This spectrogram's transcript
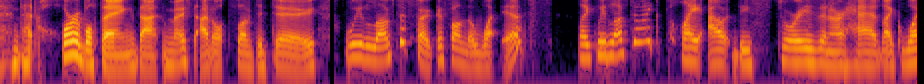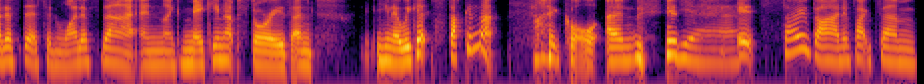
that horrible thing that most adults love to do. We love to focus on the what ifs. Like we love to like play out these stories in our head, like what if this and what if that, and like making up stories. And you know, we get stuck in that cycle and it's Yeah. it's so bad. In fact, um,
